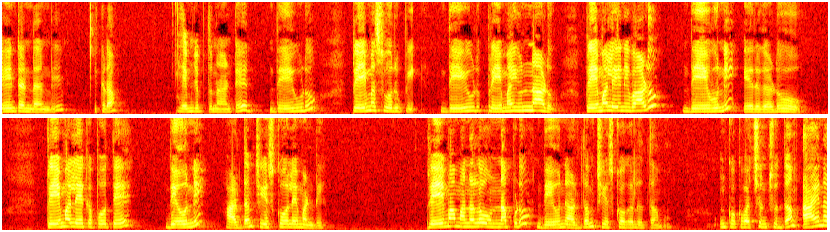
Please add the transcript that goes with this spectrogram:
ఏంటండి ఇక్కడ ఏం చెప్తున్నా అంటే దేవుడు ప్రేమ స్వరూపి దేవుడు ప్రేమై ఉన్నాడు. ప్రేమ లేనివాడు దేవుని ఎరగడు. ప్రేమ లేకపోతే దేవుణ్ణి అర్థం చేసుకోలేమండి. ప్రేమ మనలో ఉన్నప్పుడు దేవుని అర్థం చేసుకోగలుగుతాము. ఇంకొక వచనం చూద్దాం. ఆయన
